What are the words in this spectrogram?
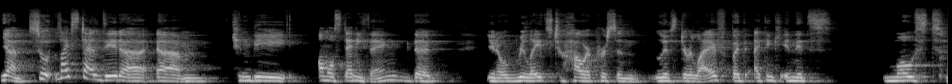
Yeah, so lifestyle data um, can be almost anything that you know relates to how a person lives their life. But i think in its most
